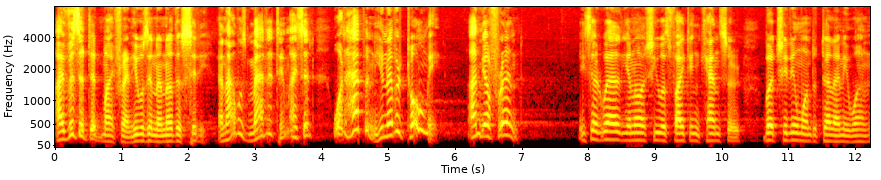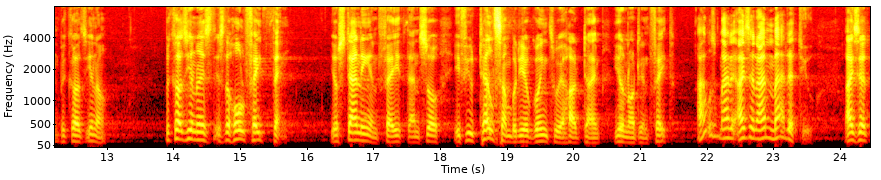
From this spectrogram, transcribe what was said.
I visited my friend. He was in another city. And I was mad at him. I said, What happened? You never told me. I'm your friend. He said, Well, you know, she was fighting cancer, but she didn't want to tell anyone because, you know, because, you know, it's, it's the whole faith thing. You're standing in faith, and so if you tell somebody you're going through a hard time, you're not in faith. I was mad. At, I said, I'm mad at you. I said,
